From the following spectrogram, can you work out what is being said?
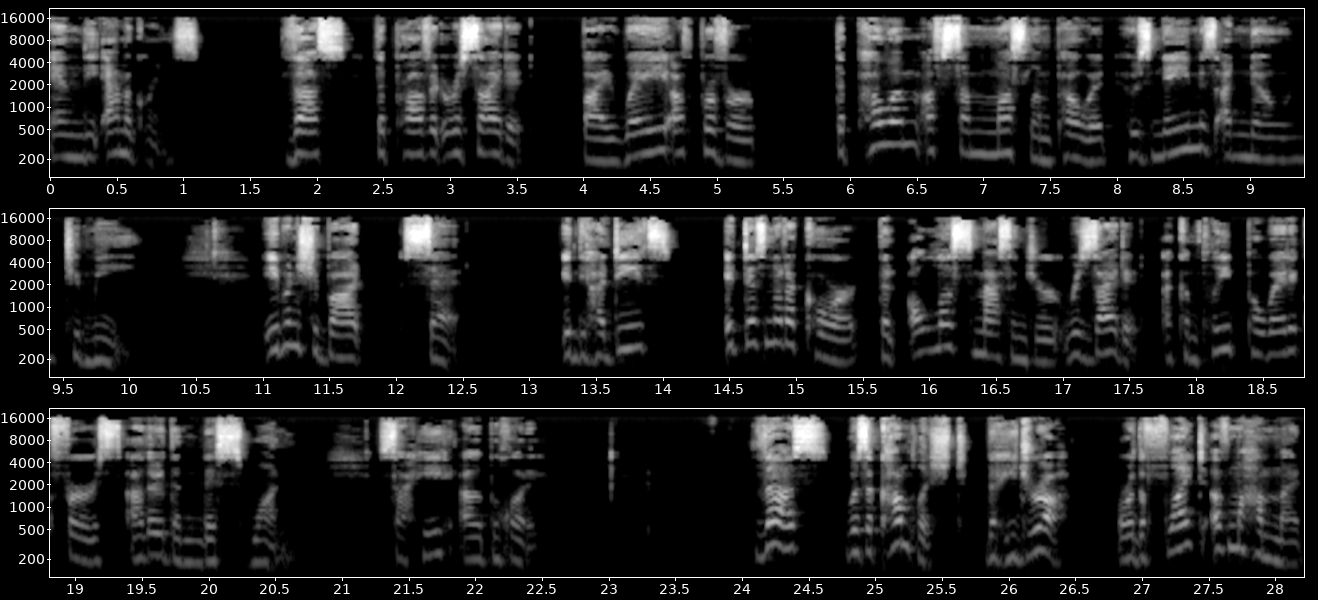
and the emigrants. Thus the Prophet recited, by way of proverb, the poem of some Muslim poet whose name is unknown to me. Ibn Shihab said, In the Hadiths, it does not occur that Allah's Messenger recited a complete poetic verse other than this one. Sahih al-Bukhari. Thus was accomplished the Hijrah, or the flight of Muhammad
